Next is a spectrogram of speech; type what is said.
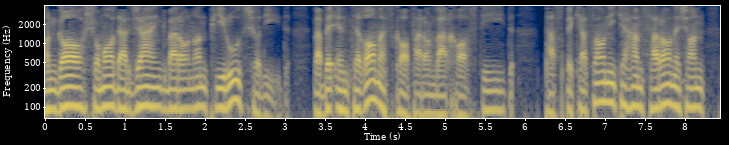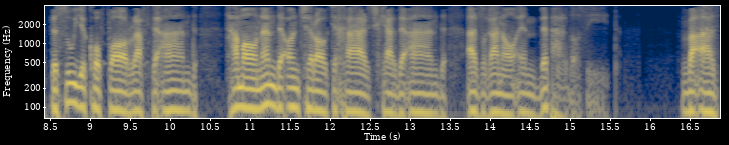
آنگاه شما در جنگ بر آنان پیروز شدید و به انتقام از کافران برخواستید پس به کسانی که همسرانشان به سوی کفار رفته اند همانند آنچه را که خرج کرده اند از غنائم بپردازید. و از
